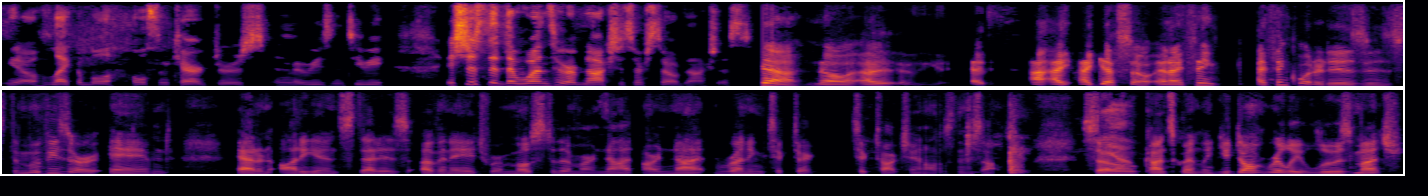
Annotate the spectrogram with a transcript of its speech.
you know likable, wholesome characters in movies and TV. It's just that the ones who are obnoxious are so obnoxious. Yeah, no, I, I, I guess so. And I think, I think what it is is the movies are aimed at an audience that is of an age where most of them are not are not running TikTok TikTok channels themselves. So consequently, you don't really lose much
